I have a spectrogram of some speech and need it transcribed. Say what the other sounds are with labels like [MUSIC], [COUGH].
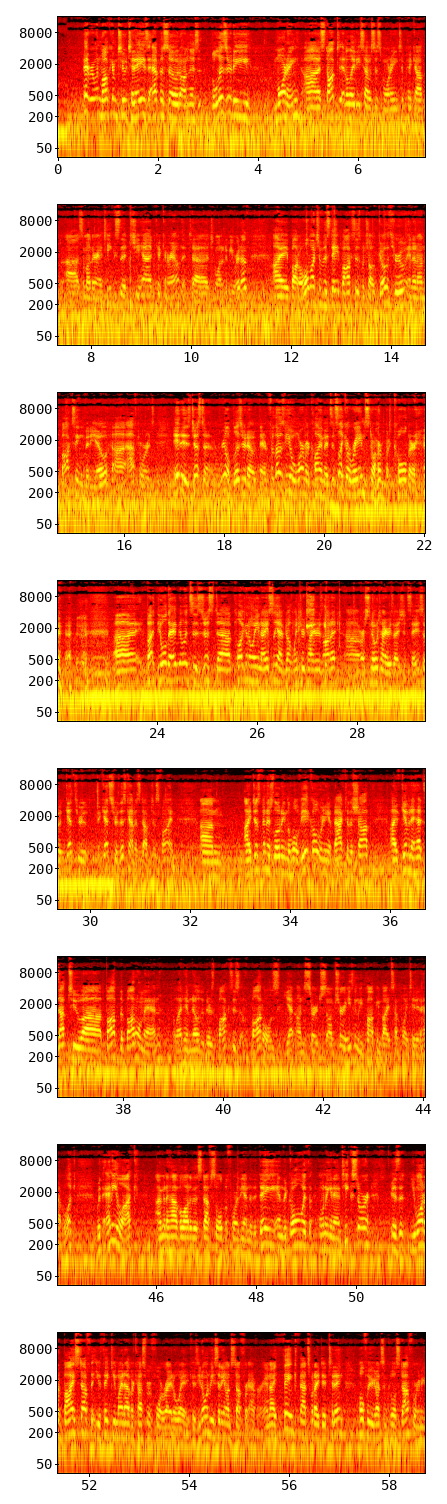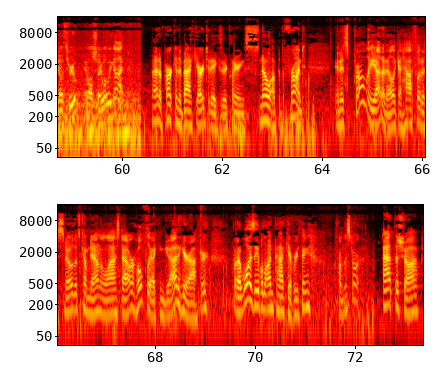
Hey everyone, welcome to today's episode on this blizzardy morning. Uh, stopped at a lady's house this morning to pick up uh, some other antiques that she had kicking around that uh, she wanted to be rid of. I bought a whole bunch of estate boxes, which I'll go through in an unboxing video uh, afterwards. It is just a real blizzard out there. For those of you in warmer climates, it's like a rainstorm, [LAUGHS] but colder. [LAUGHS] uh, but the old ambulance is just uh, plugging away nicely. I've got winter tires on it, uh, or snow tires, I should say. So it get through, it gets through this kind of stuff just fine. Um, I just finished loading the whole vehicle. We're gonna get back to the shop. I've given a heads up to uh, Bob the Bottle Man let him know that there's boxes of bottles yet unsearched. So I'm sure he's gonna be popping by at some point today to have a look. With any luck, I'm gonna have a lot of this stuff sold before the end of the day. And the goal with owning an antique store is that you wanna buy stuff that you think you might have a customer for right away because you don't wanna be sitting on stuff forever. And I think that's what I did today. Hopefully we got some cool stuff. We're gonna go through and I'll show you what we got. I had to park in the backyard today because they're clearing snow up at the front. And it's probably, I don't know, like a half foot of snow that's come down in the last hour. Hopefully I can get out of here after. But I was able to unpack everything from the store. At the shop,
